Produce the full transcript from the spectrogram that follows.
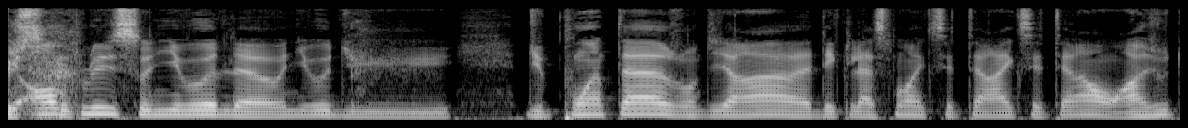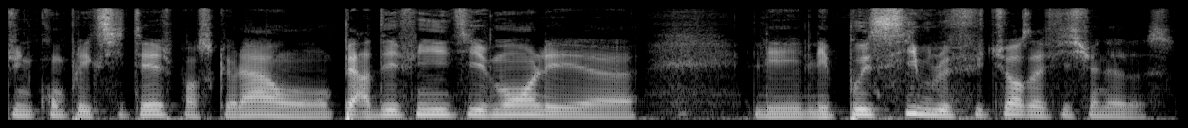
plus. en plus au niveau, de la- au niveau du, du pointage, on dira euh, des classements, etc., etc., on rajoute une complexité, je pense que là, on perd définitivement les, euh, les, les possibles futurs aficionados.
